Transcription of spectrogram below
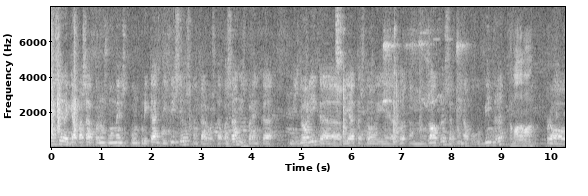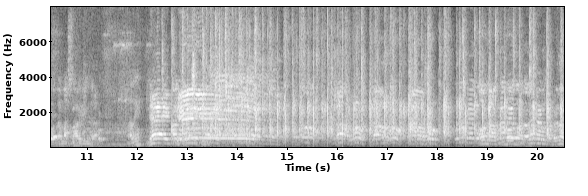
Circumstància de que ha passat per uns moments complicats, difícils, que encara ho està passant i esperem que millori, que aviat estigui amb nosaltres, avui no ha pogut vindre. Demà, demà. Però demà sí que vindrà. Vale? Yeah, yeah. Una pregunta, una pregunta, perdón.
